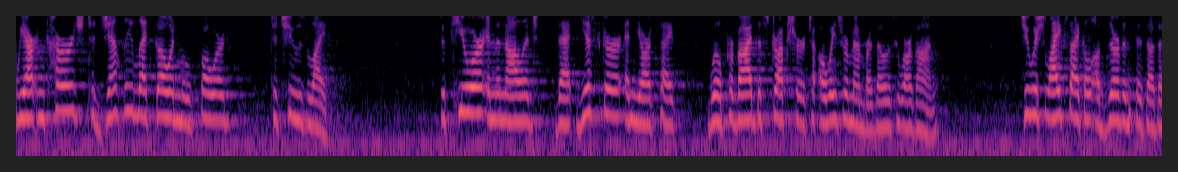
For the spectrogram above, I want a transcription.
we are encouraged to gently let go and move forward, to choose life. Secure in the knowledge that Yizkor and Yahrzeits will provide the structure to always remember those who are gone. Jewish life cycle observances are the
